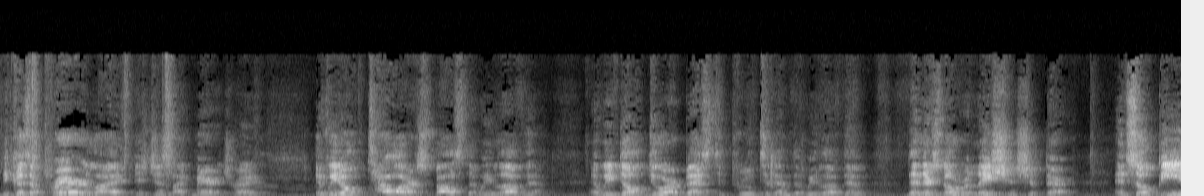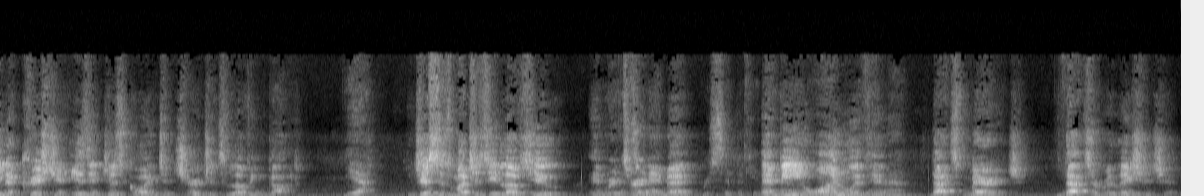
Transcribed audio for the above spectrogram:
Because a prayer life is just like marriage, right? If we don't tell our spouse that we love them and we don't do our best to prove to them that we love them, then there's no relationship there. And so being a Christian isn't just going to church, it's loving God. Yeah. Just as much as he loves you in return, right. amen? Reciprocate. And being one with him, amen. that's marriage. That's a relationship.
